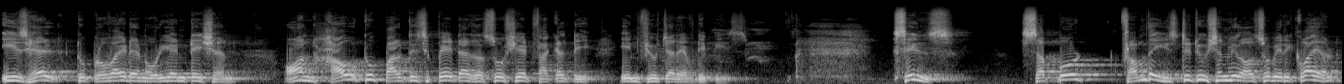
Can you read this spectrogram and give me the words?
is held to provide an orientation on how to participate as associate faculty in future FDPs. Since support from the institution will also be required,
